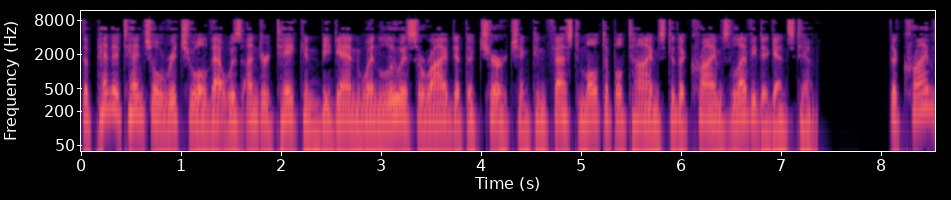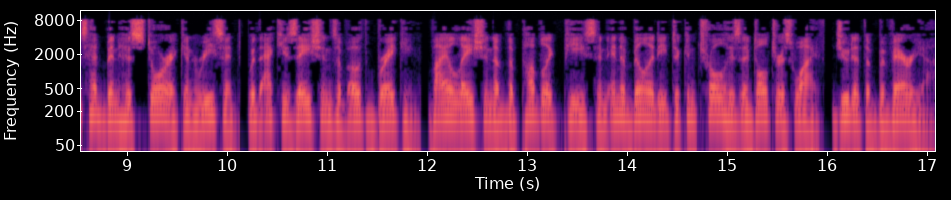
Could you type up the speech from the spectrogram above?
The penitential ritual that was undertaken began when Louis arrived at the church and confessed multiple times to the crimes levied against him. The crimes had been historic and recent, with accusations of oath-breaking, violation of the public peace and inability to control his adulterous wife, Judith of Bavaria.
